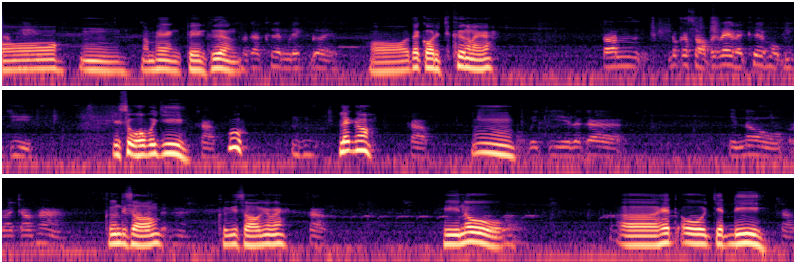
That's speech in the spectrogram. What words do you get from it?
น้ำแห้งอืมน้ำแห้งเปลี่ยนเครื่องแล้วก็เครื่องเล็กด้วย อ๋อแต่ก่อนเครื่องอะไรนะตอนรถกระสอบแรกๆเลยเครื่อง 6BG อิสุโฮบิจีครับ อู้เล็กเนาะครับ อืม 6BG แล้วก็อินโน่ร้อยเก้าห้าเครื่องที่สองเครื่องที่สองใช่ไหมครับฮีโน่เอ่อ HO 7D ครับ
